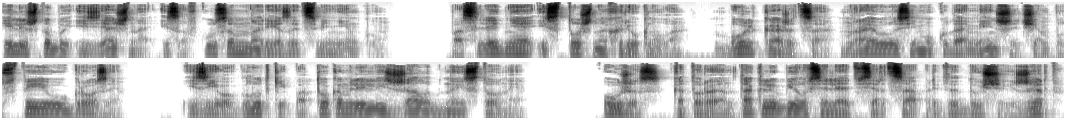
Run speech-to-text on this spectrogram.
или чтобы изящно и со вкусом нарезать свининку. Последняя истошно хрюкнула, Боль, кажется, нравилась ему куда меньше, чем пустые угрозы. Из его глотки потоком лились жалобные стоны. Ужас, который он так любил вселять в сердца предыдущих жертв,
